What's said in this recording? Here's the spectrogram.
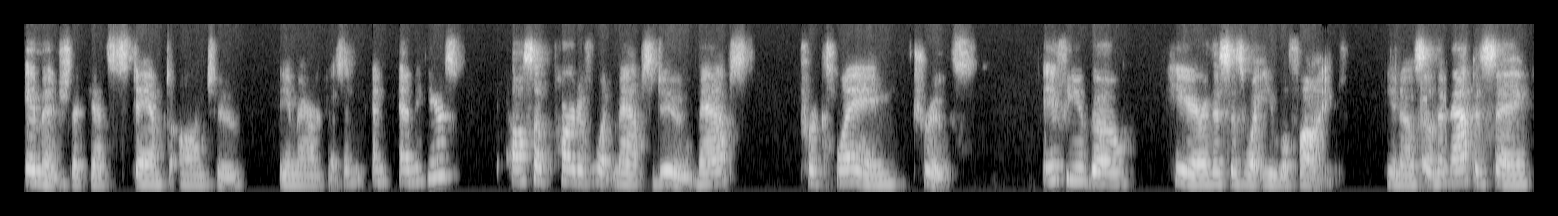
image that gets stamped onto the Americas. And, and, and here's also part of what maps do maps proclaim truths. If you go here, this is what you will find. You know, so the map is saying,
